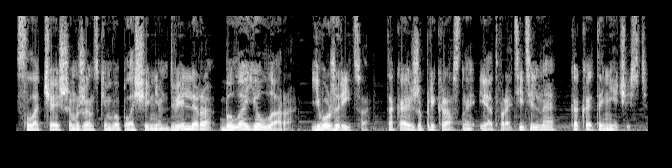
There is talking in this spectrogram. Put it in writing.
Сладчайшим женским воплощением Двеллера была Йоллара, его жрица, такая же прекрасная и отвратительная, как эта нечисть.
